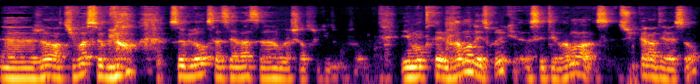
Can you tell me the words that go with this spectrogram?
Euh, genre, tu vois, ce gland, ce gland, ça sert à ça, machin, truc et tout. il montrait vraiment des trucs, c'était vraiment super intéressant.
